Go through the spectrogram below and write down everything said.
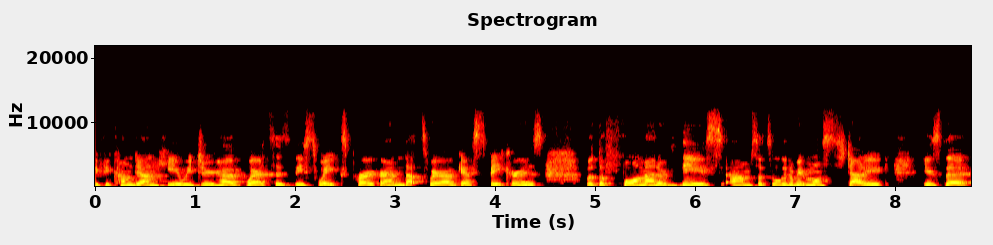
if you come down here, we do have where it says this week's program, that's where our guest speaker is. But the format of this, um, so it's a little bit more static, is that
